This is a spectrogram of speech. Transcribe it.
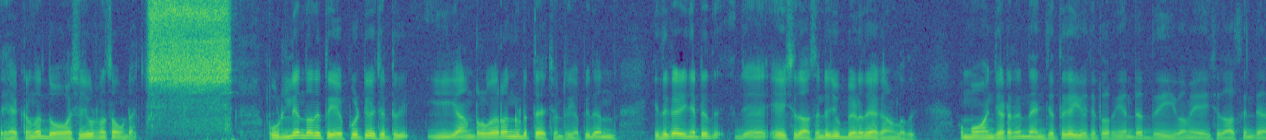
തേക്കണത് ദോശ ചുടുന്ന സൗണ്ടാണ് പുള്ളി എന്താന്ന് തേപ്പെട്ടി വെച്ചിട്ട് ഈ അണ്ടർവെയർ അങ്ങോട്ട് തേച്ചോണ്ടിരിക്കും. അപ്പോൾ ഇത് ഇത് കഴിഞ്ഞിട്ട് യേശുദാസിന്റെ ജുബ്ബയാണ് തേക്കാനുള്ളത്. അപ്പോൾ മോഹൻചേട്ടൻ നെഞ്ചത്ത് കൈ വെച്ചിട്ട് പറഞ്ഞു എന്റെ ദൈവമേ യേശുദാസിന്റെ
